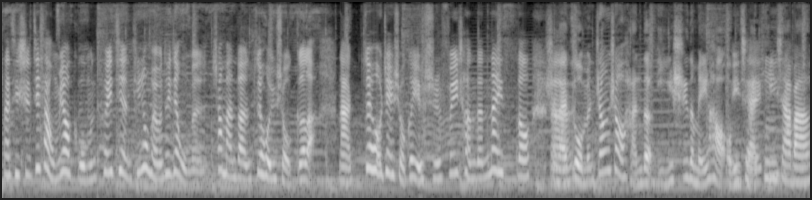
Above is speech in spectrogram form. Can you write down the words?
那其实接下来我们要给我们推荐听众朋友们推荐我们上半段最后一首歌了。那最后这首歌也是非常的 nice 哦，是来自我们张韶涵的《遗失的美好》，我们一起来听一下吧。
